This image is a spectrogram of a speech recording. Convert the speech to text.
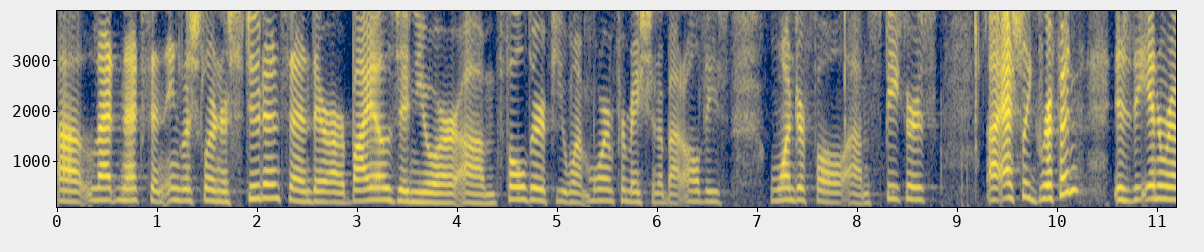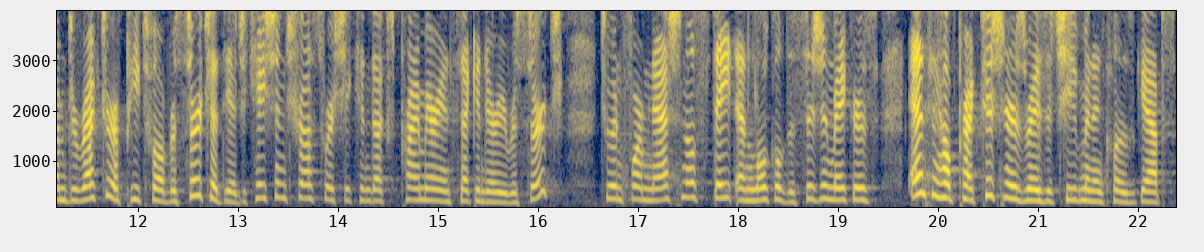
uh, Latinx and English learner students. And there are bios in your um, folder if you want more information about all these wonderful um, speakers. Uh, Ashley Griffin is the interim director of P12 Research at the Education Trust, where she conducts primary and secondary research to inform national, state, and local decision makers and to help practitioners raise achievement and close gaps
